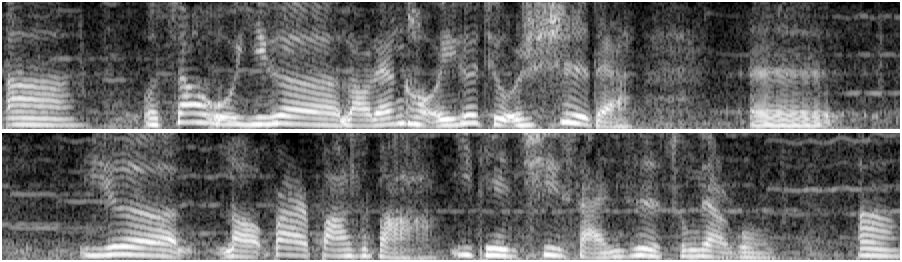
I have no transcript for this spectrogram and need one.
啊。我照顾一个老两口，一个九十四的，呃，一个老伴儿八十八，一天去三次钟点工。嗯。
